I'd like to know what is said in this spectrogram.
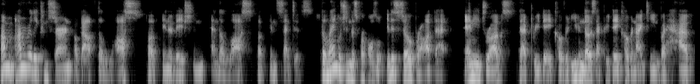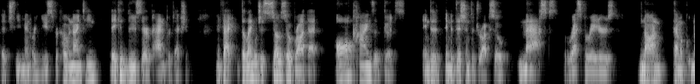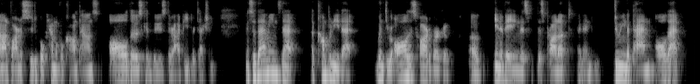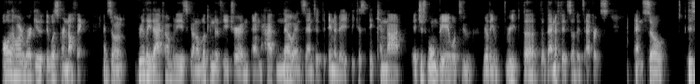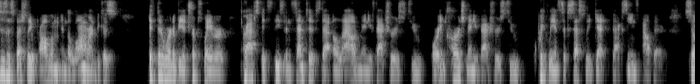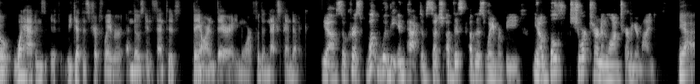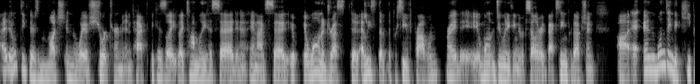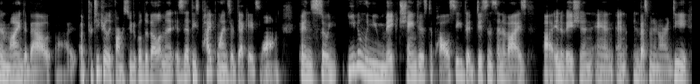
I'm I'm really concerned about the loss of innovation and the loss of incentives. The language in this proposal it is so broad that any drugs that predate COVID, even those that predate COVID 19 but have a treatment or use for COVID 19, they could lose their patent protection. In fact, the language is so, so broad that all kinds of goods, in, in addition to drugs, so masks, respirators, non chemical, non pharmaceutical chemical compounds, all those could lose their IP protection. And so that means that a company that went through all this hard work of, of innovating this this product and then doing the patent, all that, all the hard work, it, it was for nothing. And so really that company is going to look into the future and, and have no incentive to innovate because it cannot, it just won't be able to really reap the, the benefits of its efforts. And so this is especially a problem in the long run because if there were to be a TRIPS waiver, perhaps it's these incentives that allowed manufacturers to or encouraged manufacturers to quickly and successfully get vaccines out there. So what happens if we get this TRIPS waiver and those incentives they aren't there anymore for the next pandemic? Yeah. So Chris, what would the impact of such of this of this waiver be? You know, both short term and long term in your mind. Yeah, I don't think there's much in the way of short-term impact because, like like Tom Lee has said, and, and I've said, it, it won't address the at least the, the perceived problem, right? It won't do anything to accelerate vaccine production. Uh, and one thing to keep in mind about uh, particularly pharmaceutical development is that these pipelines are decades long. And so even when you make changes to policy that disincentivize uh, innovation and, and investment in R&D,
